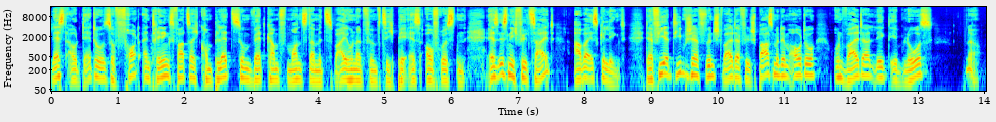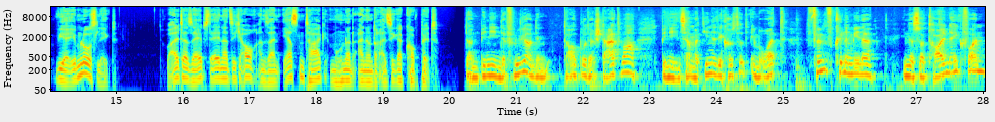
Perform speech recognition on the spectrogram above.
lässt Audetto sofort ein Trainingsfahrzeug komplett zum Wettkampfmonster mit 250 PS aufrüsten. Es ist nicht viel Zeit, aber es gelingt. Der Fiat-Teamchef wünscht Walter viel Spaß mit dem Auto und Walter legt eben los, na, wie er eben loslegt. Walter selbst erinnert sich auch an seinen ersten Tag im 131er Cockpit. Dann bin ich in der Früh, an dem Tag, wo der Start war, bin ich in San Martino de Costa im Ort fünf Kilometer in so ein Tal gefahren,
